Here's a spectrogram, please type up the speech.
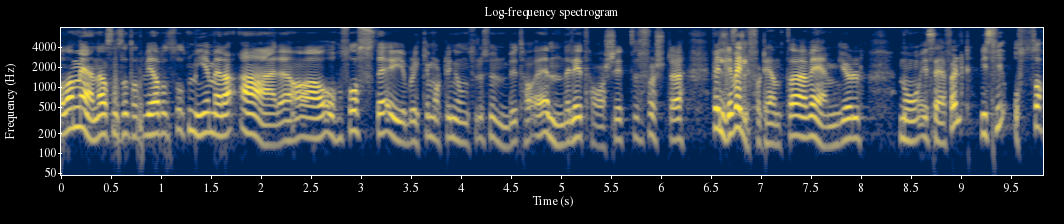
Og da mener jeg sånn at Vi hadde stått mye mer ære hos oss det øyeblikket Martin Jonsrud Sundby ta, endelig tar sitt første veldig velfortjente VM-gull nå i C-felt. Hvis vi også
